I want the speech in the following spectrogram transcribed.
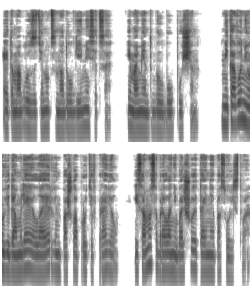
Это могло затянуться на долгие месяцы, и момент был бы упущен. Никого не уведомляя, Лаэрвин пошла против правил и сама собрала небольшое тайное посольство,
